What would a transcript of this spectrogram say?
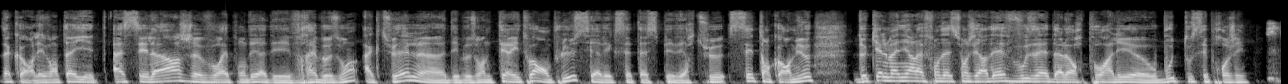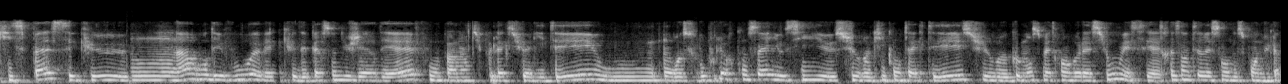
D'accord, l'éventail est assez large, vous répondez à des vrais besoins actuels, euh, des besoins de territoire en plus, et avec cet aspect vertueux, c'est encore mieux. De quelle manière la Fondation GRDF vous aide alors pour aller euh, au bout de tous ces projets? Ce qui se passe, c'est que on a un rendez-vous avec des personnes du GRDF où on parle un petit peu de l'actualité, où on reçoit beaucoup de leurs conseils aussi euh, sur qui contacter, sur comment se mettre en relation, et c'est très intéressant de ce point de vue-là.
